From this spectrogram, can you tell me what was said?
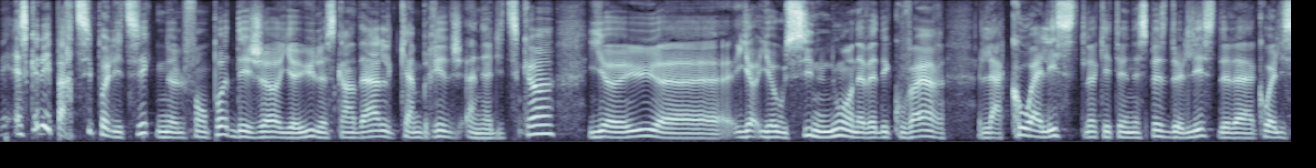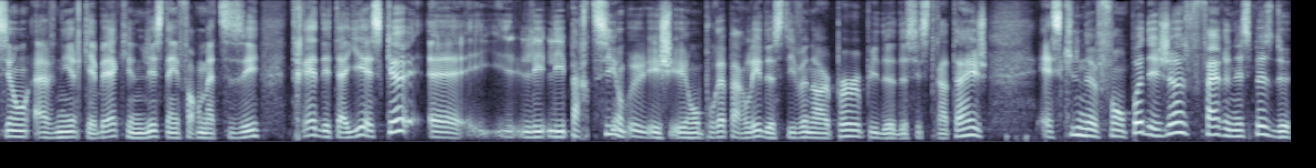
Mais est-ce que les partis politiques ne le font pas déjà? Il y a eu le scandale Cambridge Analytica. Il y a eu, euh, il, y a, aussi, nous, on avait découvert la coaliste, qui était une espèce de liste de la coalition Avenir Québec, une liste informatisée très détaillée. Est-ce que euh, les, partis, et on pourrait parler de Stephen Harper puis de, ses stratèges, est-ce qu'ils ne font pas déjà faire une espèce de,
